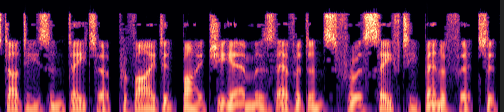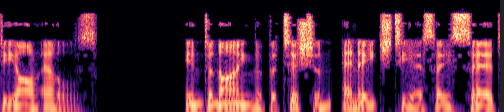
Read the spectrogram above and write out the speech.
studies and data provided by GM as evidence for a safety benefit to DRLs. In denying the petition, NHTSA said,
